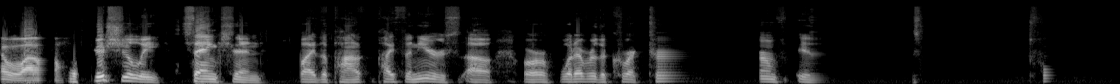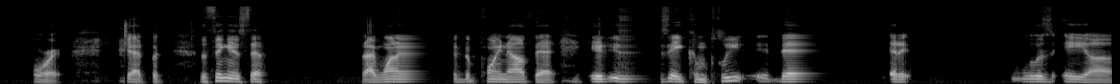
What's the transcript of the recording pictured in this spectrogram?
Oh wow. officially sanctioned by the Py- Pythoneers, uh, or whatever the correct term is for, for it. Chat, but the thing is that I wanted to point out that it is a complete that that it was a uh,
